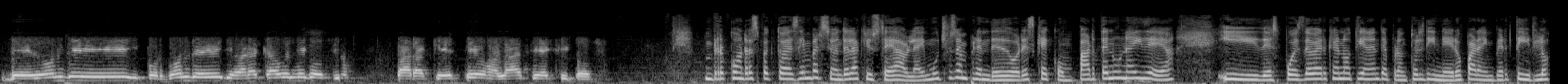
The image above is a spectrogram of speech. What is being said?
de dónde y por dónde debe llevar a cabo el negocio para que este ojalá sea exitoso. Con respecto a esa inversión de la que usted habla, hay muchos emprendedores que comparten una idea y después de ver que no tienen de pronto el dinero para invertirlo,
